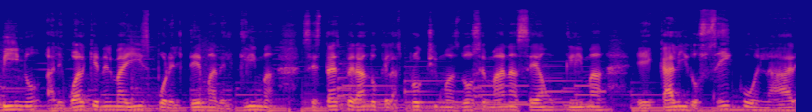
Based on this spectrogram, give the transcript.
vino, al igual que en el maíz, por el tema del clima. Se está esperando que las próximas dos semanas sea un clima eh, cálido, seco, en la,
